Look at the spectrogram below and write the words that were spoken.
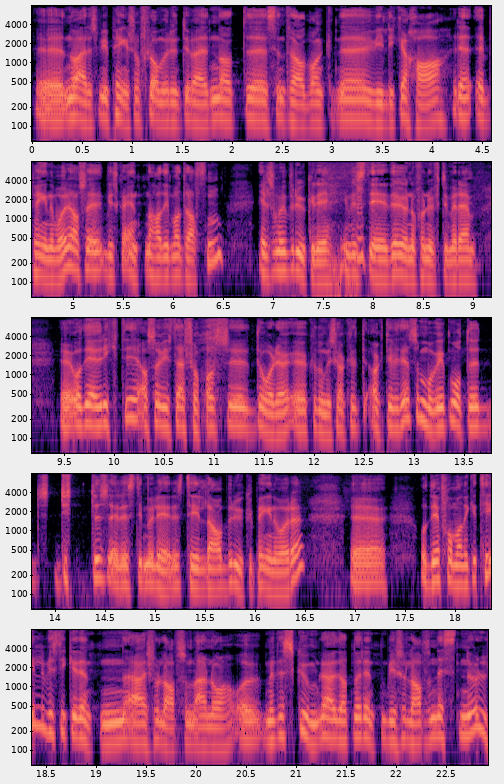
nå er det så mye penger som flommer rundt i verden at uh, sentralbankene vil ikke ha pengene våre. Altså Vi skal enten ha dem i madrassen, eller så må vi bruke de, investere de og gjøre noe fornuftig med dem. Og det er jo riktig. altså Hvis det er såpass dårlig økonomisk aktivitet, så må vi på en måte dyttes eller stimuleres til da å bruke pengene våre. Og Det får man ikke til hvis ikke renten er så lav som den er nå. Men det skumle er jo at når renten blir så lav som nesten null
